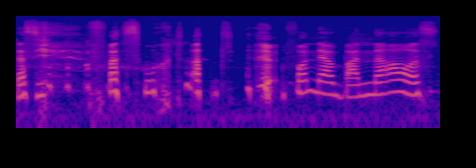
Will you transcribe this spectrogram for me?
dass sie versucht hat, von der Bande aus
